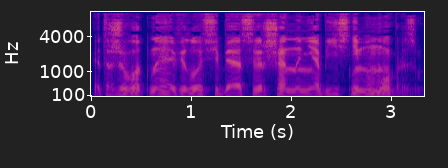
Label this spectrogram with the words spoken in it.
Это животное вело себя совершенно необъяснимым образом.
